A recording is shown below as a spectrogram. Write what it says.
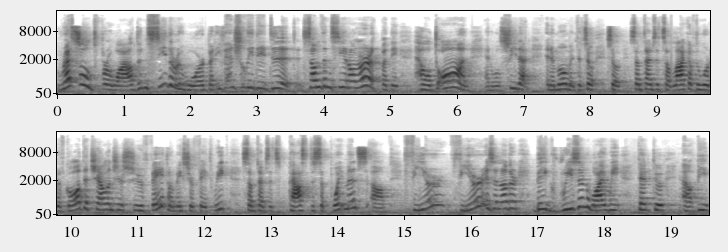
wrestled for a while, didn't see the reward, but eventually they did. And some didn't see it on earth, but they held on, and we'll see that in a moment. And so, so sometimes it's a lack of the word of God that challenges your faith or makes your faith weak. Sometimes it's past disappointments. Um, fear, fear is another big reason why we tend to uh, be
